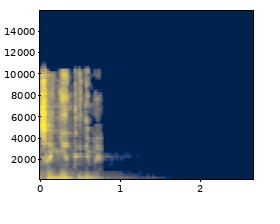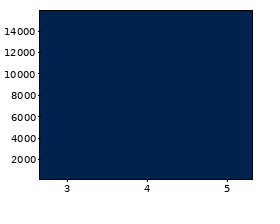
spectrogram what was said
Sai niente di me.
